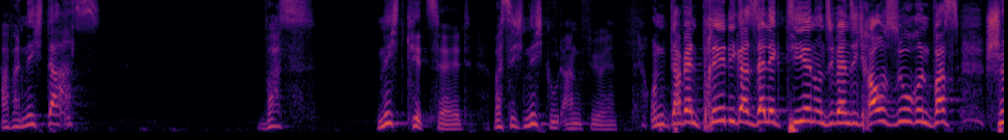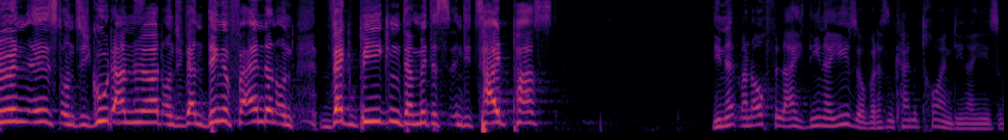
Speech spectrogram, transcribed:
aber nicht das, was nicht kitzelt, was sich nicht gut anfühlt. Und da werden Prediger selektieren und sie werden sich raussuchen, was schön ist und sich gut anhört und sie werden Dinge verändern und wegbiegen, damit es in die Zeit passt. Die nennt man auch vielleicht Diener Jesu, aber das sind keine treuen Diener Jesu.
